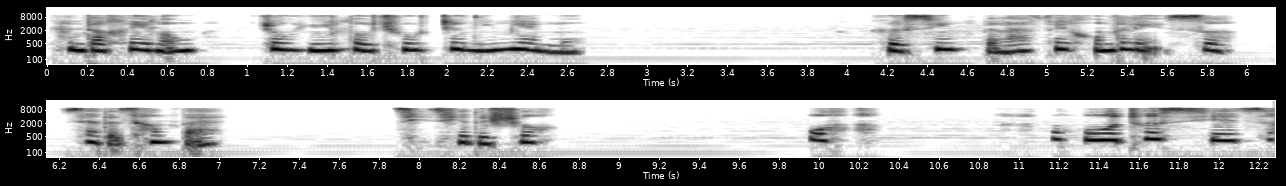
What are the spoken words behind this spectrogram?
看到黑龙终于露出狰狞面目，可心本来绯红的脸色吓得苍白，怯怯的说：“我。”我脱鞋子，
